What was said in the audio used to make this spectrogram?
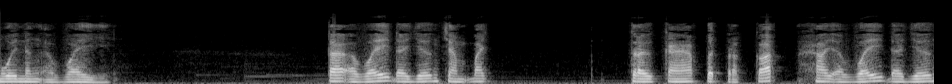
មួយនឹងអវ័យ តើអ្វីដែលយើងចាំបាច់ត្រូវការពិតប្រកបហើយអ្វីដែលយើង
